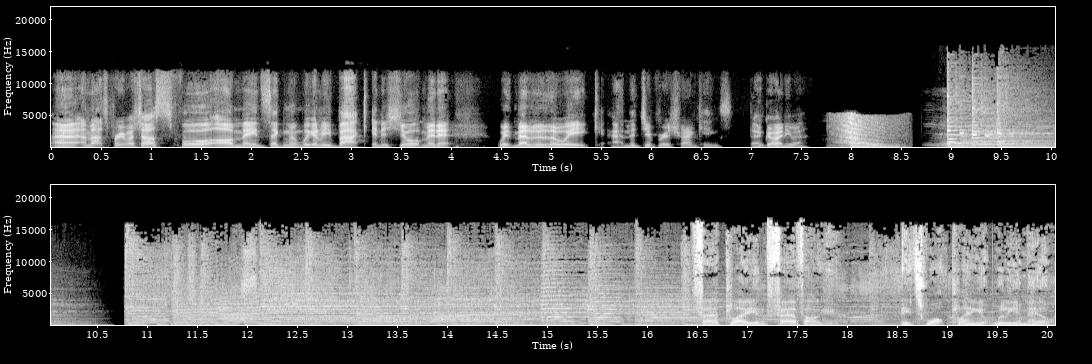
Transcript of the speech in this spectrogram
uh, and that's pretty much us for our main segment. We're going to be back in a short minute with Melon of the Week and the gibberish rankings. Don't go anywhere. Fair play and fair value. It's what playing at William Hill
